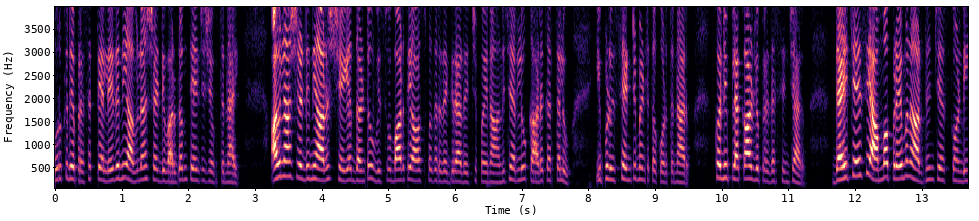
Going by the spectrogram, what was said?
ఊరుకునే ప్రసక్తే లేదని అవినాష్ రెడ్డి వర్గం తేల్చి చెబుతున్నాయి. అవినాష్ రెడ్డిని అరెస్ట్ చేయొద్దంటూ విశ్వభారతి ఆసుపత్రి దగ్గర రెచ్చిపోయిన అనుచరులు కార్యకర్తలు ఇప్పుడు సెంటిమెంట్తో కొడుతున్నారు. కొన్ని ప్లకార్డులు ప్రదర్శించారు. దయచేసి అమ్మ ప్రేమను అర్థం చేసుకోండి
